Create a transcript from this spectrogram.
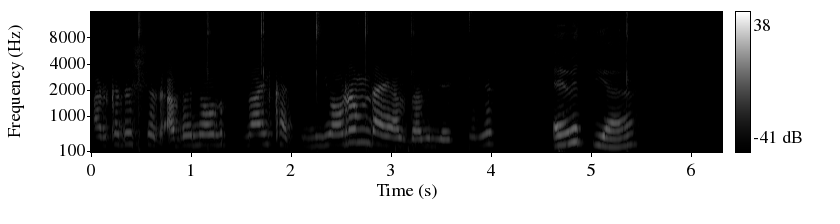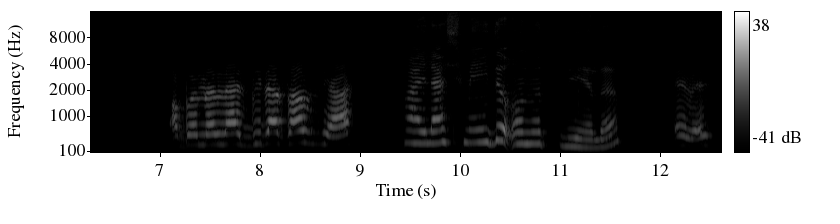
Arkadaşlar abone olup like atın. Yorum da yazabilirsiniz. Evet ya. Aboneler biraz az ya. Paylaşmayı da unutmayalım. Evet.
